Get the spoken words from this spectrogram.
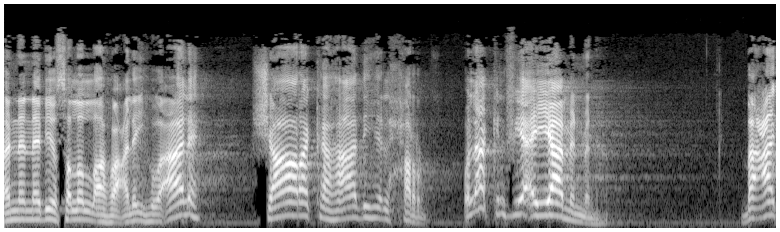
أن النبي صلى الله عليه وآله شارك هذه الحرب ولكن في أيام منها. بعد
